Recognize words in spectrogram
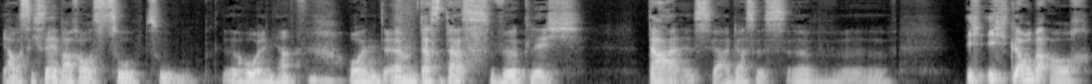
ja, aus sich selber raus zu, zu holen, ja. Mhm. Und ähm, dass das wirklich da ist, ja, das ist, äh, ich, ich glaube auch,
